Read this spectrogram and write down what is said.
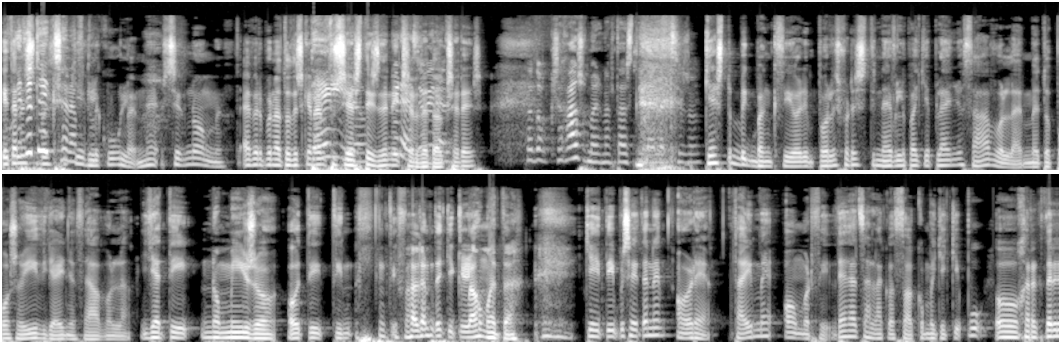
ήταν δεν το ήξερα συμπαθητική αυτό. γλυκούλα. Ναι, συγγνώμη. Έπρεπε να το δεις και να Τέλειο. ενθουσιαστείς. Δεν Πειράζει, ήξερα, δεν το πειράζει. ήξερες. Θα το ξεχάσουμε μέχρι να φτάσει στην έναρξη season. Και στο Big Bang Theory πολλές φορές την έβλεπα και απλά ένιωθα άβολα με το πόσο η ίδια ένιωθε άβολα. Γιατί νομίζω ότι την, τη φάγανε τα κυκλώματα. Και η τύπησα ήταν ωραία. Θα είμαι όμορφη. Δεν θα τσαλακωθώ ακόμα και εκεί που ο χαρακτήρα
